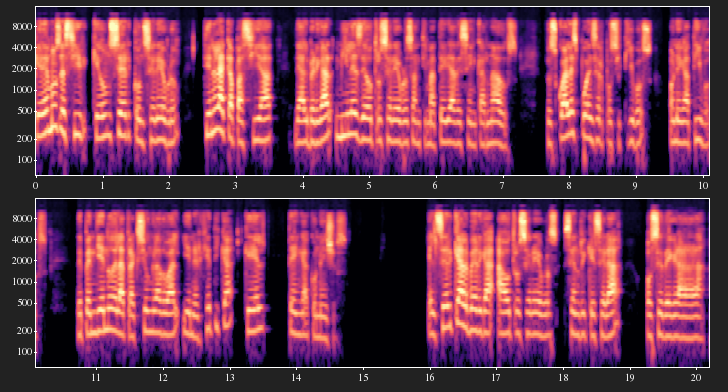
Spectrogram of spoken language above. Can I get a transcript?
Queremos decir que un ser con cerebro tiene la capacidad de albergar miles de otros cerebros antimateria desencarnados, los cuales pueden ser positivos o negativos, dependiendo de la atracción gradual y energética que él tenga con ellos. El ser que alberga a otros cerebros se enriquecerá o se degradará,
